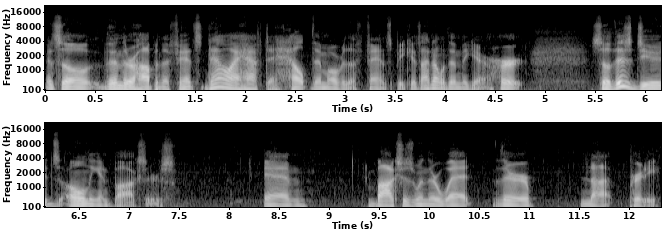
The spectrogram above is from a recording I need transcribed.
And so then they're hopping the fence. Now I have to help them over the fence because I don't want them to get hurt. So this dude's only in boxers. And boxers, when they're wet, they're not pretty.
